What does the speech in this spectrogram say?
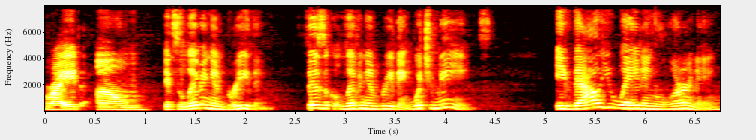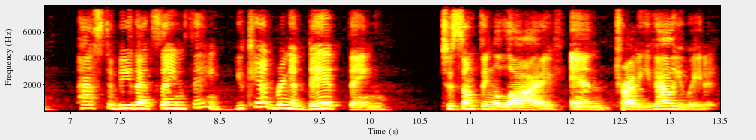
right? Um, it's living and breathing, physical living and breathing, which means evaluating learning has to be that same thing. You can't bring a dead thing to something alive and try to evaluate it.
